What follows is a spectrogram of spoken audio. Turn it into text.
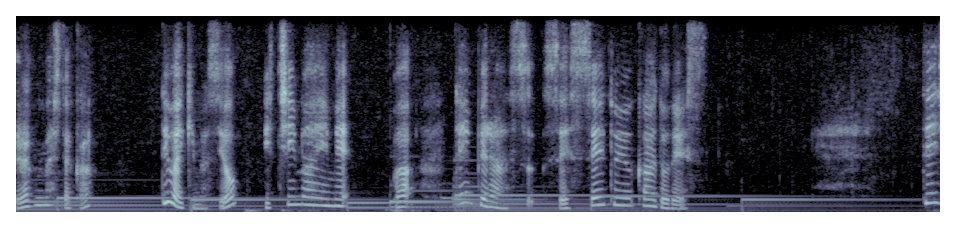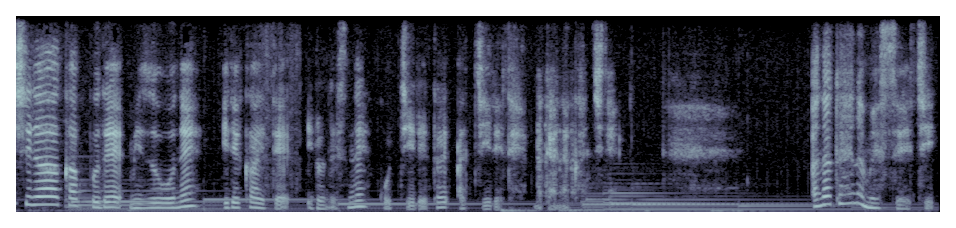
選びましたか？では行きますよ。1枚目はテンペランス節制というカードです。天使がカップで水をね、入れ替えているんですね。こっち入れたり、あっち入れて、みたいな感じで。あなたへのメッセージ。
